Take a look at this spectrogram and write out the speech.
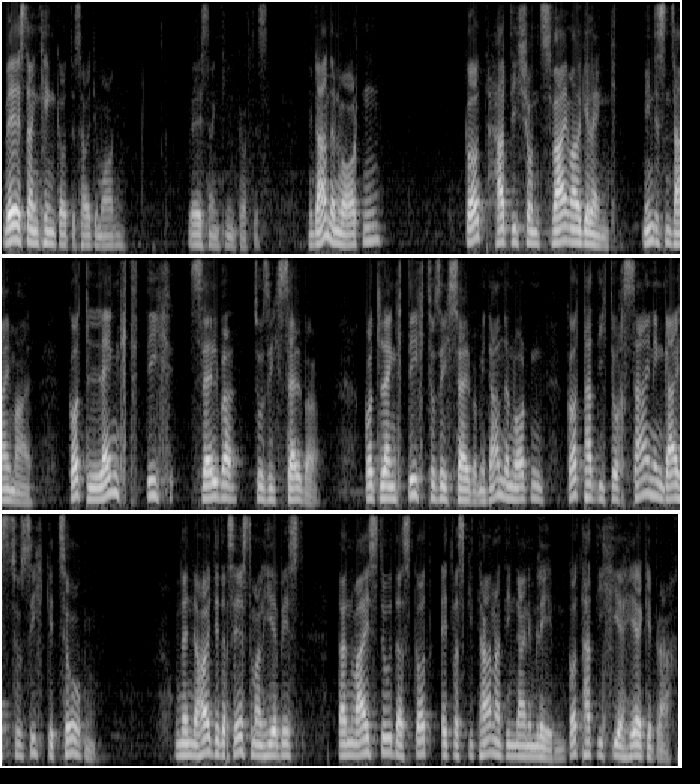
Wer ist ein Kind Gottes heute Morgen? Wer ist ein Kind Gottes? Mit anderen Worten, Gott hat dich schon zweimal gelenkt mindestens einmal. Gott lenkt dich selber zu sich selber. Gott lenkt dich zu sich selber. Mit anderen Worten, Gott hat dich durch seinen Geist zu sich gezogen. Und wenn du heute das erste Mal hier bist, dann weißt du, dass Gott etwas getan hat in deinem Leben. Gott hat dich hierher gebracht.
